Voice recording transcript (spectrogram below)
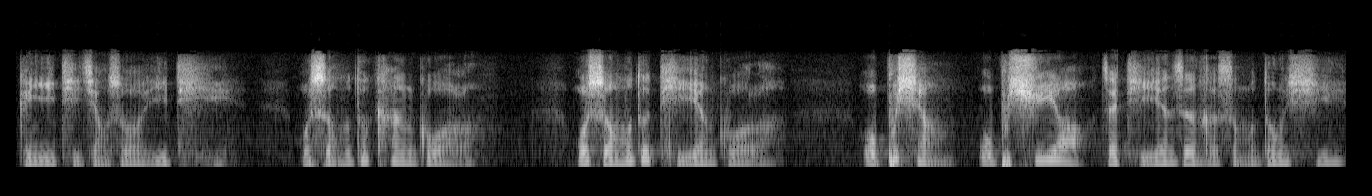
跟一体讲说：一体，我什么都看过了，我什么都体验过了，我不想，我不需要再体验任何什么东西，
